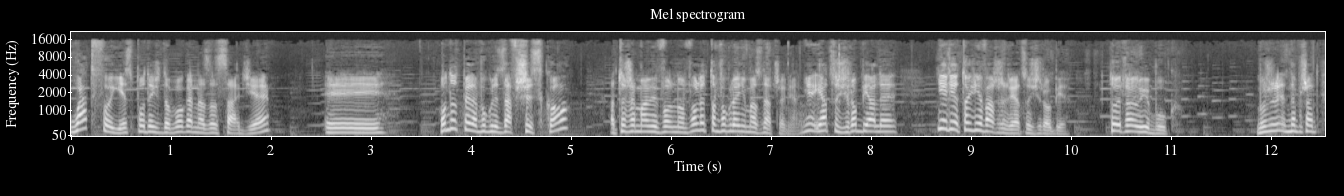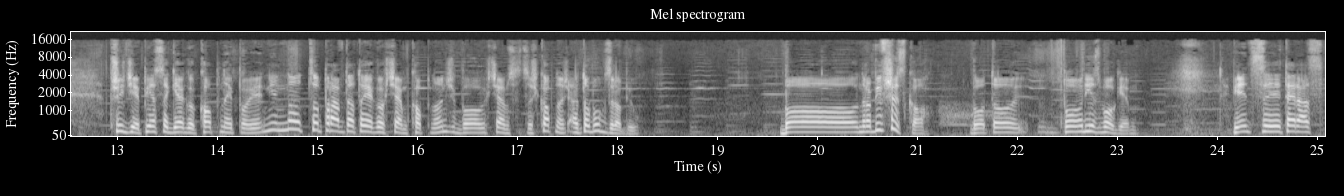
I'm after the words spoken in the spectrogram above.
łatwo jest podejść do Boga na zasadzie, yy, on odpowiada w ogóle za wszystko, a to, że mamy wolną wolę, to w ogóle nie ma znaczenia. Nie, ja coś robię, ale nie, nie, to nieważne, że ja coś robię. To robi Bóg. Może na przykład przyjdzie piesek, ja go kopnę i powie, nie, no co prawda to ja go chciałem kopnąć, bo chciałem sobie coś kopnąć, ale to Bóg zrobił. Bo on robi wszystko, bo, to, bo on jest Bogiem. Więc y, teraz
